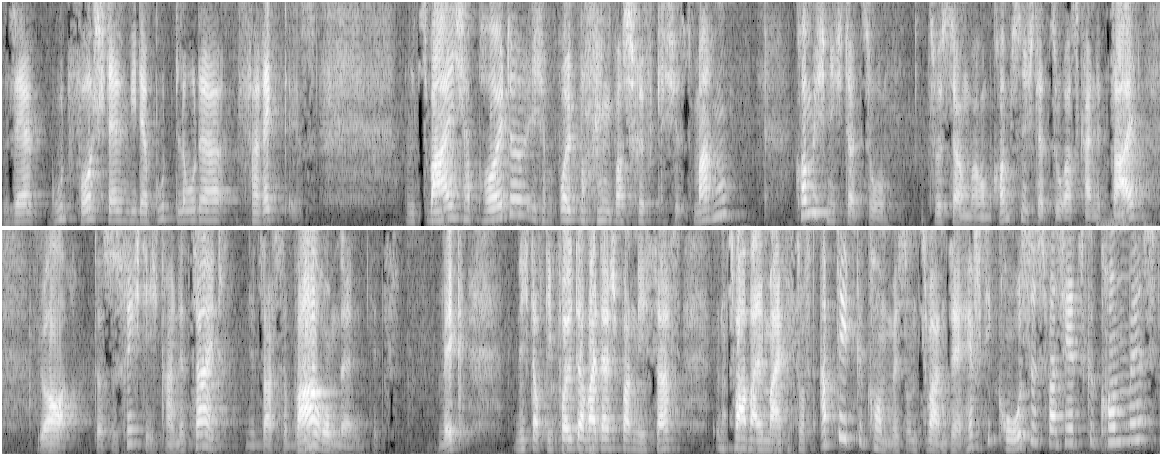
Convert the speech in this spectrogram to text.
sehr gut vorstellen, wie der Bootloader verreckt ist. Und zwar, ich habe heute, ich wollte noch irgendwas Schriftliches machen, komme ich nicht dazu. Jetzt wirst du sagen, warum kommst du nicht dazu? Hast keine Zeit? Ja, das ist richtig, keine Zeit. Jetzt sagst du, warum denn? Jetzt weg, nicht auf die Folter weiterspannen. Ich sag's, und zwar, weil Microsoft Update gekommen ist. Und zwar ein sehr heftig großes, was jetzt gekommen ist.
